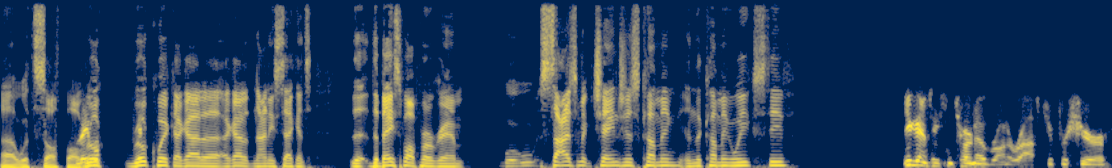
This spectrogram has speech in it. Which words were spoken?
uh, with softball. Real, real quick, I got a, I got a 90 seconds. The, the baseball program, seismic changes coming in the coming weeks, Steve. You're going to see some turnover on a roster for sure,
